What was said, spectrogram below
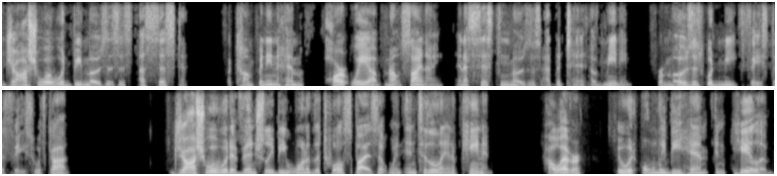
Joshua would be Moses' assistant, accompanying him partway up Mount Sinai and assisting Moses at the tent of meeting, where Moses would meet face to face with God. Joshua would eventually be one of the 12 spies that went into the land of Canaan. However, it would only be him and Caleb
